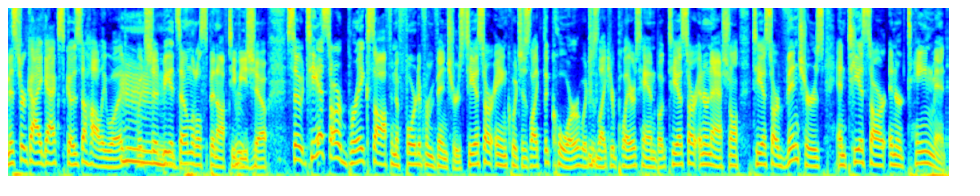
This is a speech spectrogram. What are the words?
Mr. Gygax goes to Hollywood, which should be its own little spin-off TV show. So TSR breaks off into four different ventures: TSR Inc., which is like the core, which is like your player's handbook; TSR International, TSR Ventures, and TSR Entertainment.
